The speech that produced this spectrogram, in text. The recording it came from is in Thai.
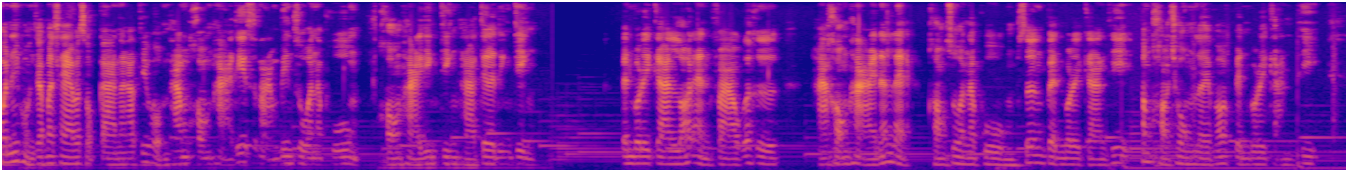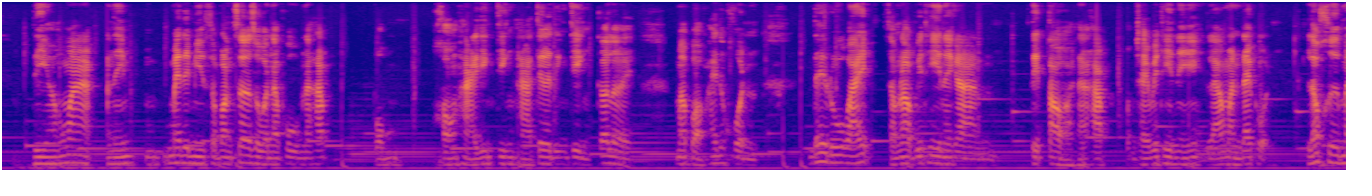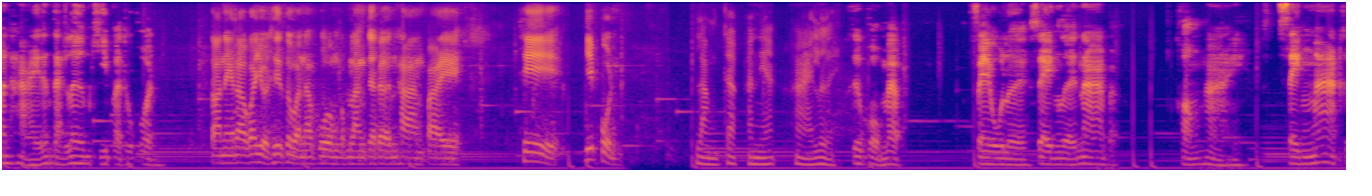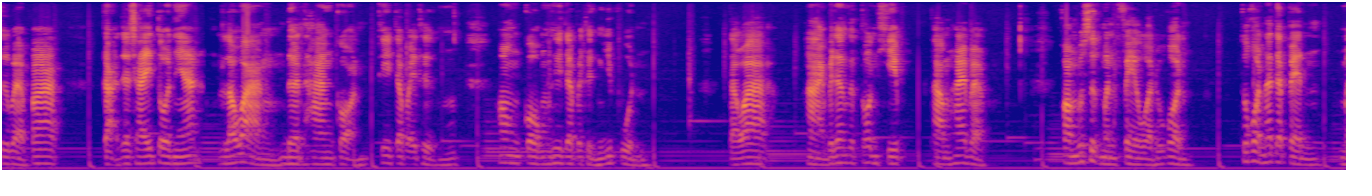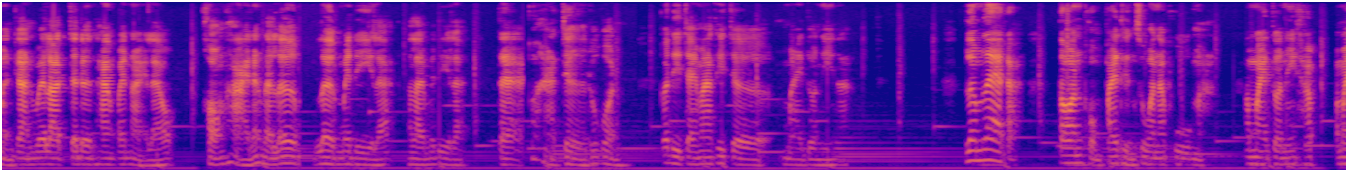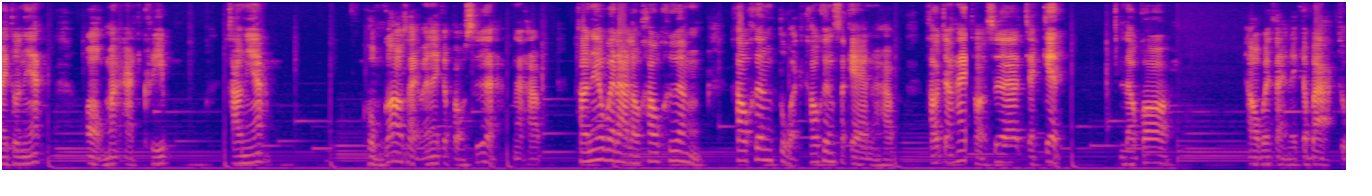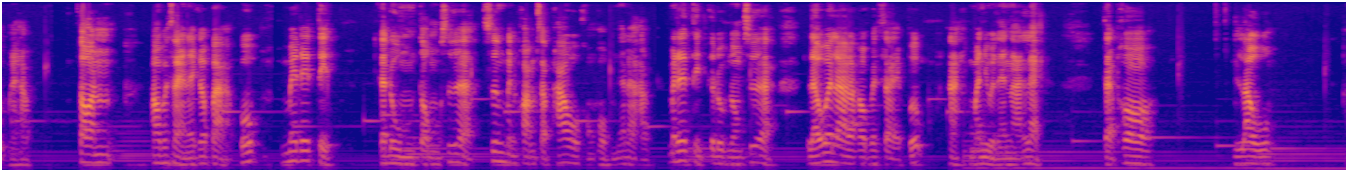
วันนี้ผมจะมาแชร์ประสบการณ์นะครับ ที่ผมทำของหายที่สนามบินสุวรรณภูมิ ของหายจริง ๆ หาเจอจริง ๆ เป็นบริการ lost and found ก็คือหาของหายนั่นแหละของสุวรรณภูมิ ซึ่งเป็นบริการที่ต้องขอชมเลยเพราะเป็นบริการที่ดีมากๆอันนี้ไม่ได้มีสปอนเซอร์สุวรรณภูมินะครับ ผมของหายจริง ๆ หาเจอจริง ๆ ก็เลยมาบอกให้ทุกคนได้รู้ไว้สำหรับวิธีในการติดต่อนะครับ ผมใช้วิธีนี้แล้วมันได้ผลแล้วคือมันหายตั้งแต่เริ่มคลิปอะทุกคน ตอนนี้เราก็อยู่ที่สุวรรณภูมิกำลังจะเดินทางไปที่ญี่ปุ่น หลังจากอันเนี้ยหายเลย คือผมแบบเฟลเลยเซ็งเลยหน้าแบบ ของหายเซ็งมากคือแบบว่ากะจะใช้ตัวเนี้ย ระหว่างเดินทางก่อนที่จะไปถึงฮ่องกงที่จะไปถึงญี่ปุ่น แต่ว่าหายไปตั้งแต่ต้นคลิปทำให้แบบความรู้สึกมันเฟลอะทุกคน ทุกคนน่าจะเป็นเหมือนกันเวลาจะเดินทางไปไหนแล้ว ของหายตั้งแต่เริ่มเลิกไม่ดีแล้วอะไรไม่ดีแล้ว แต่ก็หาเจอทุกคนก็ดีใจมากที่เจอไม้ตัวนี้นะ เริ่มแรกอะตอนผมไปถึงสุวรรณภูมิอะเอาไม้ตัวนี้ครับเอาไม้ตัวเนี้ยออกมาอัดคลิป คราวเนี้ยผมก็เอาใส่ไว้ในกระเป๋าเสื้อนะครับคราวเนี้ยเวลาเราเข้าเครื่องเข้าเครื่องตรวจเข้าเครื่องสแกนนะครับเขาจะให้ถอดเสื้อแจ็คเก็ตแล้วก็เอาไปใส่ในกระบะถูกไหมครับ ตอนเอาไปใส่ในกระบะปุ๊บไม่ได้ติด กระดุมตรงเสื้อ ซึ่งเป็นความสับเพร่าของผมเนี่ยแหละครับ ไม่ได้ติดกระดุมตรงเสื้อ แล้วเวลาเราเอาไปใส่ปุ๊บอะมันอยู่ในนั้นแหละ แต่พอเรา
